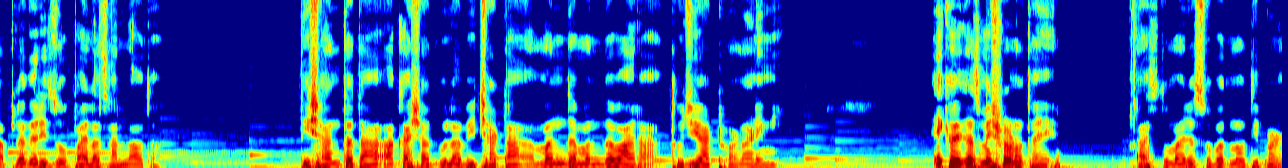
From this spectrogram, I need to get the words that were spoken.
आपल्या घरी झोपायला चालला होता. ती शांतता आकाशात गुलाबी छटा मंद मंद वारा तुझी आठवण आणि मी. एक वेगळंच मिश्रण होतं आहे. आज तू माझ्यासोबत नव्हती पण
